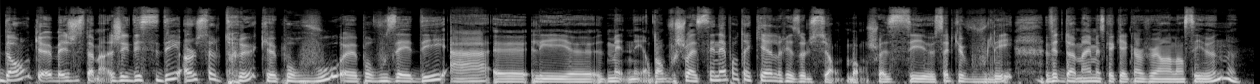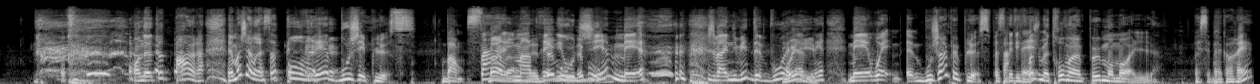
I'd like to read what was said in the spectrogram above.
Donc, euh, ben justement, j'ai décidé un seul truc pour vous, euh, pour vous aider à euh, les euh, maintenir. Donc, vous choisissez n'importe quelle résolution. Bon, choisissez celle que vous voulez. Vite de même, est-ce que quelqu'un veut en lancer une? On a toute peur. Hein? Mais moi, j'aimerais ça pour vrai bouger plus. Bon, Sans Ben, ben, m'entraîner au debout. gym, mais je vais animer debout à Oui. l'avenir. Mais ouais, bouger un peu plus, parce que des fois, je me trouve un peu momolle. ben c'est bien correct.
